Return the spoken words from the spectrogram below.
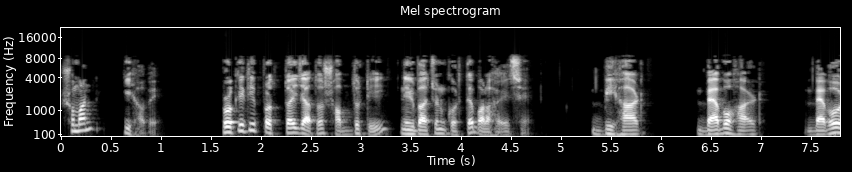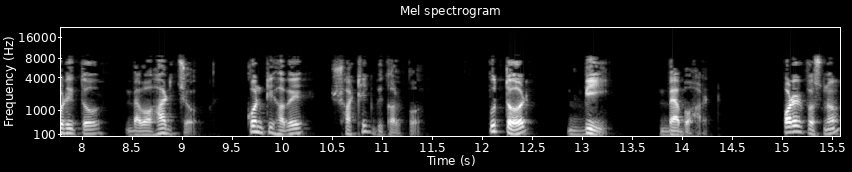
সমান কি হবে? প্রকৃতি প্রত্যয়জাত শব্দটি নির্বাচন করতে বলা হয়েছে। বিহার, ব্যবহার, ব্যবহৃত, ব্যবহার্য কোনটি হবে সঠিক বিকল্প? উত্তর, বি, ব্যবহার। পরের প্রশ্ন।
